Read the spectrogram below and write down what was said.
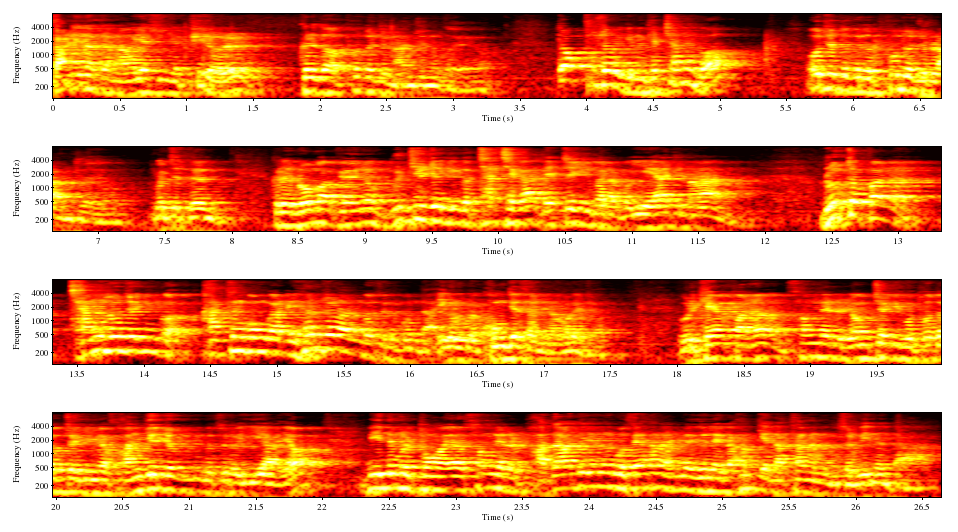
난리 나잖아. 예수님의 피를. 그래서 포도주는 안 주는 거예요. 떡 부스러기는 괜찮은가? 어쨌든 그래서 포도주를 안 줘요. 어쨌든 그래 로마 교회는 물질적인 것 자체가 내적인 거라고 이해하지만 루터파는 장소적인 것 같은 공간에 현존하는 것으로 본다. 이걸 우리가 공제선이라고 그러죠. 우리 개혁파는 성례를 영적이고 도덕적이며 관계적인 것으로 이해하여 믿음을 통하여 성례를 받아들이는 곳에 하나님의 은혜가 함께 나타나는 것을 믿는다.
